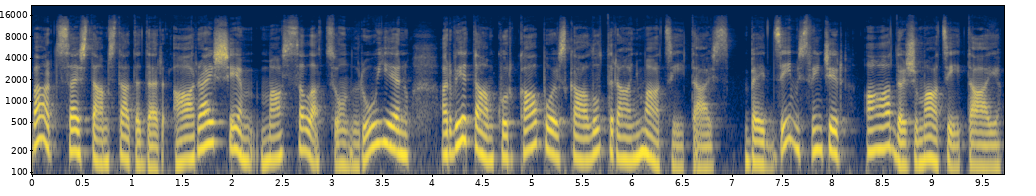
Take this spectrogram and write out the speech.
vārds saistāms tātad ar āraišiem, masalats un rūjienu, ar vietām, kur kalpojas kā luterāņu mācītājs, bet dzimis viņš ir ādažu mācītāja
